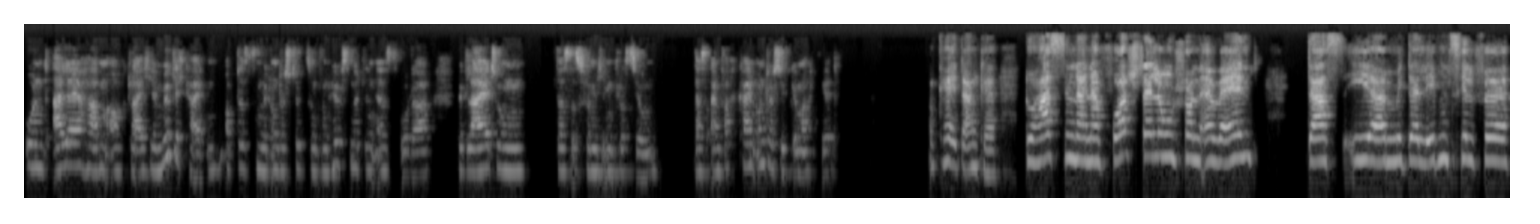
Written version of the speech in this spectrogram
und alle haben auch gleiche Möglichkeiten, ob das mit Unterstützung von Hilfsmitteln ist oder Begleitung. Das ist für mich Inklusion, dass einfach kein Unterschied gemacht wird. Okay, danke. Du hast in deiner Vorstellung schon erwähnt, dass ihr mit der Lebenshilfe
